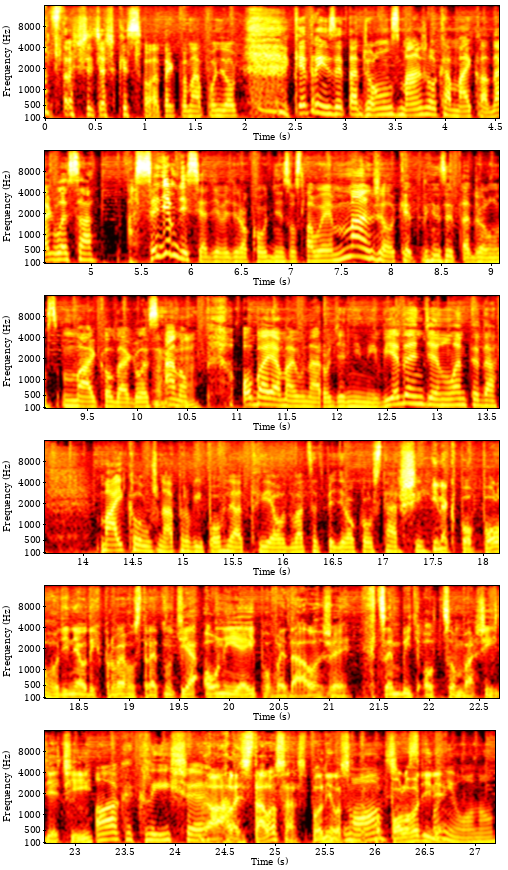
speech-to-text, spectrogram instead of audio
strašne ťažké slova takto na pondelok. Catherine Zeta-Jones, manželka Michaela Douglasa a 79 rokov dnes oslavuje manžel Catherine Zeta-Jones, Michael Douglas. Áno, obaja majú narodeniny v jeden deň, len teda Michael už na prvý pohľad je o 25 rokov starší. Inak po pol hodine od ich prvého stretnutia on jej povedal, že chcem byť otcom vašich detí. O, aké klíše. No ale stalo sa, splnilo sa to po pol hodine. Splnilo, no.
